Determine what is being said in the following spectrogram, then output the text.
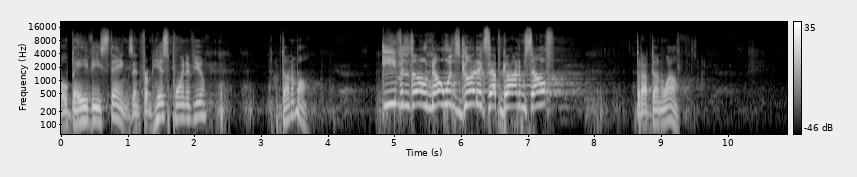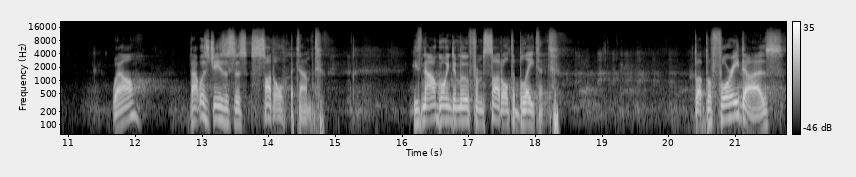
obey these things. And from his point of view, I've done them all. Even though no one's good except God Himself, but I've done well. Well, that was Jesus' subtle attempt. He's now going to move from subtle to blatant. But before he does,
